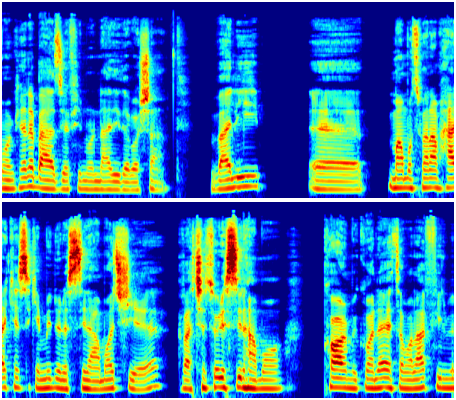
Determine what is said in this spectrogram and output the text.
ممکنه بعضی فیلم رو ندیده باشن. ولی من مطمئنم هر کسی که می‌دونه سینما چیه و چطوری سینما کار می‌کنه احتمالا فیلم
